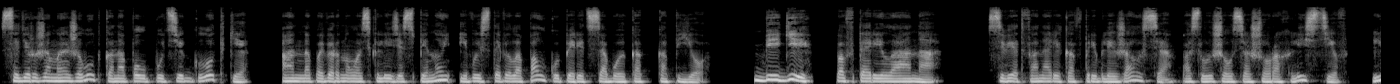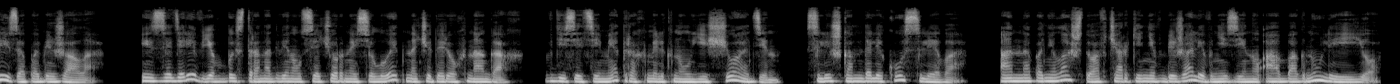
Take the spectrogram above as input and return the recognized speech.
содержимое желудка на полпути к глотке. Анна повернулась к Лизе спиной и выставила палку перед собой, как копье. «Беги!» — повторила она. Свет фонариков приближался, послышался шорох листьев, Лиза побежала. Из-за деревьев быстро надвинулся черный силуэт на четырех ногах. В десяти метрах мелькнул еще один, слишком далеко слева. Анна поняла, что овчарки не вбежали в низину, а обогнули ее.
